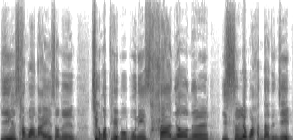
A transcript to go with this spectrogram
이 상황 하에서는 지금 뭐 대부분이 4년을 있으려고 한다든지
